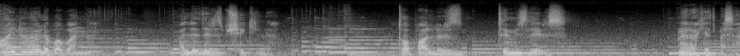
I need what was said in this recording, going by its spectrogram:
Aynen öyle babaanne. Hallederiz bir şekilde. Toparlarız, temizleriz. Merak etme sen.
